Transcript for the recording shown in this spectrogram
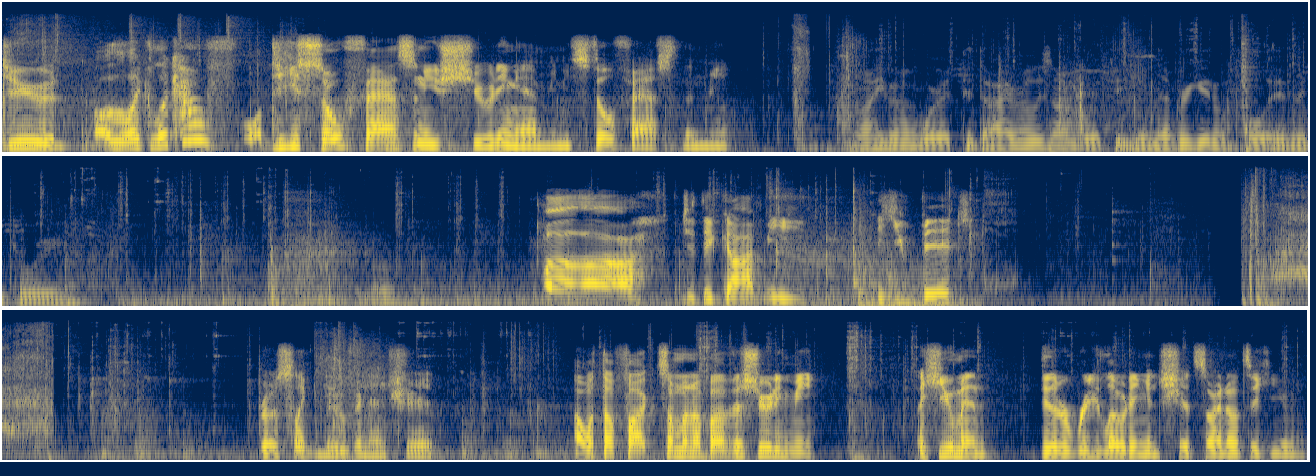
Dude, uh, like, look how he's so fast and he's shooting at me, and he's still faster than me. Not even worth it. The high roll is not worth it. You'll never get a full inventory. Dude, they got me. You bitch. Bro's like moving and shit. Oh, what the fuck? Someone above is shooting me. A human. They're reloading and shit, so I know it's a human.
